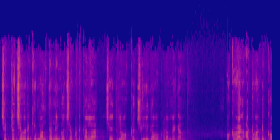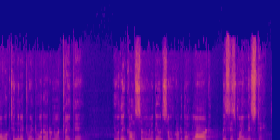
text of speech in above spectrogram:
చిట్టు చివరికి మంత్ ఎండింగ్ వచ్చేప్పటికల్లా చేతిలో ఒక్క చిల్లి గవ్వ కూడా మిగలదు. ఒకవేళ అటువంటి కోవకు చెందినటువంటి వారు ఎవరైనా ఉన్నట్లయితే ఈ ఉదయకాల సమయంలో దేవుని సమయం కొడదాం Lord this is my mistake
